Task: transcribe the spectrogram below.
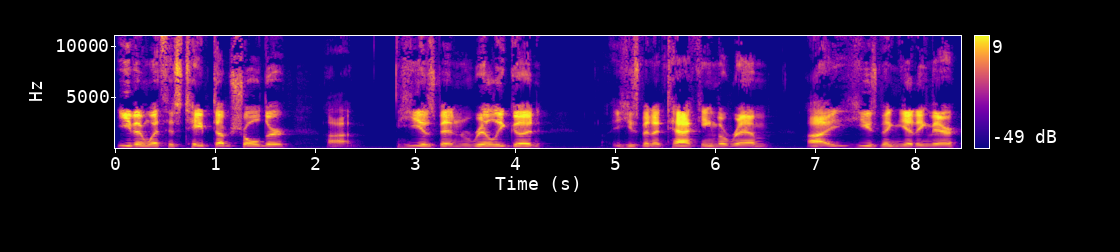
even with his taped up shoulder. Uh, he has been really good. He's been attacking the rim. Uh, he's been getting there.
